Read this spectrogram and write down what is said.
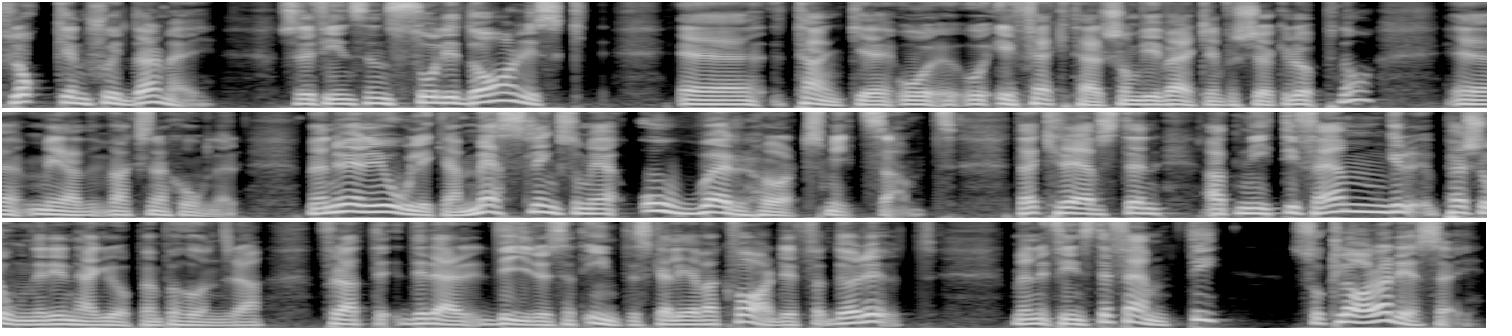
Flocken skyddar mig. Så det finns en solidarisk eh, tanke och, och, effekt här som vi verkligen försöker uppnå eh, med vaccinationer. Men nu är det ju olika. Mässling som är oerhört smittsamt. Där krävs det att 95 personer i den här gruppen på 100 för att det där viruset inte ska leva kvar. Det dör ut. Men finns det 50 så klarar det sig.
